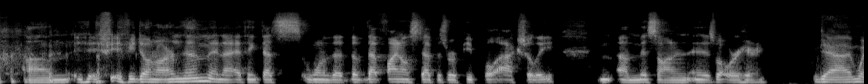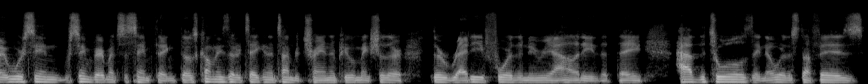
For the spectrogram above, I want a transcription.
um, if, if you don't arm them and i think that's one of the, the that final step is where people actually uh, miss on and is what we're hearing yeah, and we're seeing we're seeing very much the same thing. Those companies that are taking the time to train their people, make sure they're they're ready for the new reality, that they have the tools, they know where the stuff is,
